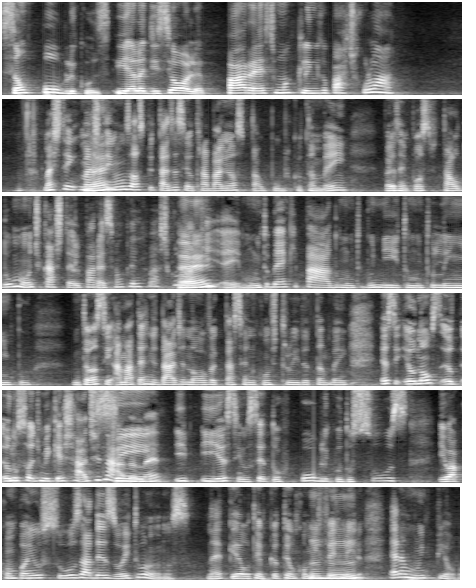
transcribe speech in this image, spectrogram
são públicos. E ela disse: olha, parece uma clínica particular. Mas tem, mas né? tem uns hospitais, assim, eu trabalho no hospital público também, por exemplo, o Hospital do Monte Castelo parece uma clínica particular. É? Que é muito bem equipado, muito bonito, muito limpo. Então, assim, a maternidade nova que está sendo construída também. Assim, eu, não, eu, eu, não sou de me queixar de nada, Sim. né? E, e, assim, o setor público do SUS, eu acompanho o SUS há 18 anos, né? Porque é o tempo que eu tenho como uhum. enfermeira. Era muito pior.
